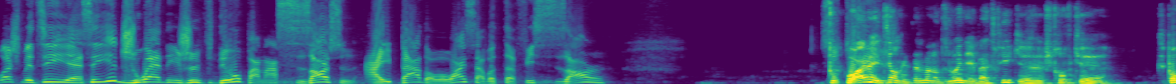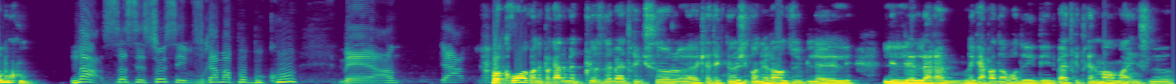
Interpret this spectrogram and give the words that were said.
moi je me dis, essayez de jouer à des jeux vidéo pendant 6 heures sur une iPad, on va voir si ça va toffer 6 heures. Surtout ouais, mais on est tellement loin des batteries que je trouve que c'est pas beaucoup. Non, ça c'est sûr, c'est vraiment pas beaucoup. Mais en, regarde. Je peux pas croire qu'on n'est pas capable de mettre plus de batterie que ça, là, avec la technologie qu'on est rendu, puis le- la on est capable d'avoir des, des batteries tellement minces, là.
